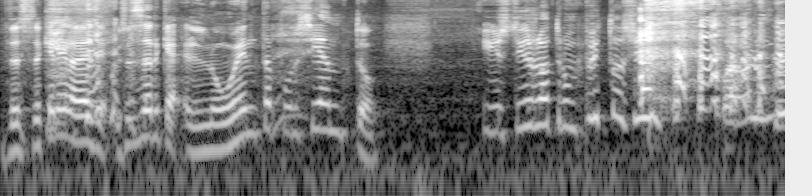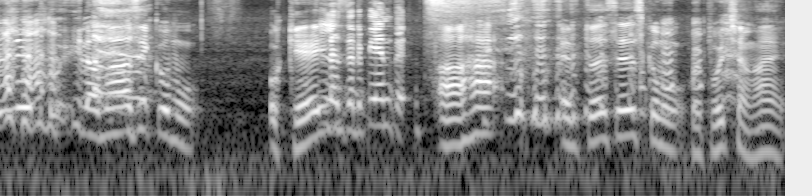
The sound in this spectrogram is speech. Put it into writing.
Entonces usted quiere que la bese, usted se acerca el 90% y estira la trompita así, para el hombrecito, y la más así como, ok. La serpiente. Ajá, entonces es como, "Jue pucha madre,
